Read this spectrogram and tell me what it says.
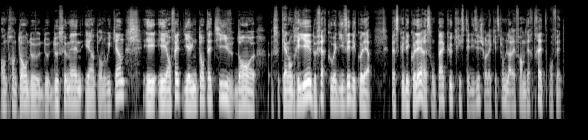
entre un temps de, deux semaines et un temps de week-end. Et, en fait, il y a une tentative dans euh, ce calendrier de faire coaliser des colères, parce que les colères, elles sont pas que cristallisées sur la question de la réforme des retraites, en fait.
